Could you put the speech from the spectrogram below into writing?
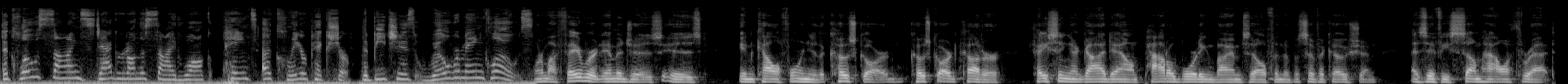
The closed sign staggered on the sidewalk paints a clear picture. The beaches will remain closed. One of my favorite images is in California, the Coast Guard, Coast Guard cutter, chasing a guy down paddleboarding by himself in the Pacific Ocean as if he's somehow a threat.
